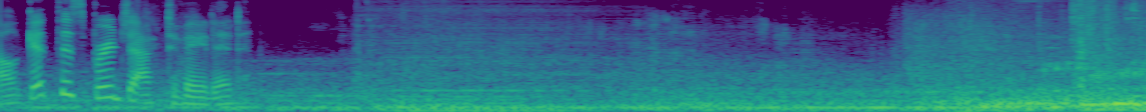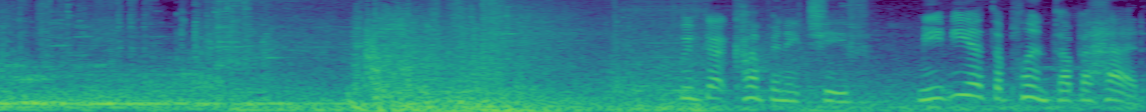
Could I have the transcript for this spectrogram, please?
I'll get this bridge activated. We've got company, Chief. Meet me at the plinth up ahead.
